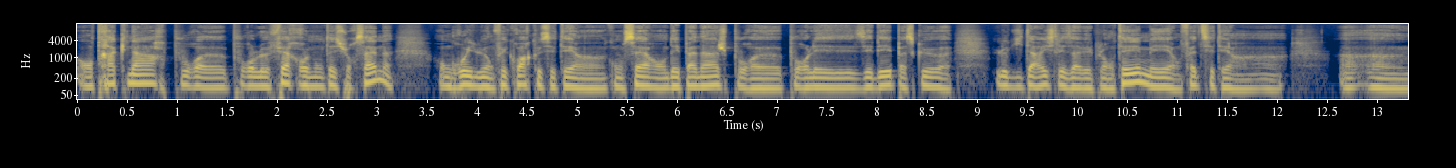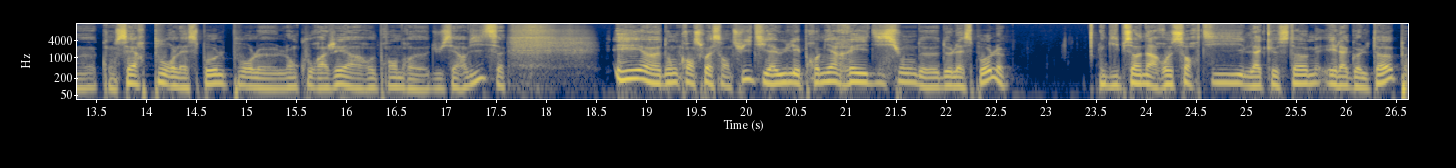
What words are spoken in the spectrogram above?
en traquenard pour euh, pour le faire remonter sur scène. En gros, ils lui ont fait croire que c'était un concert en dépannage pour euh, pour les aider parce que le guitariste les avait plantés, mais en fait c'était un, un, concert pour Les Paul pour l'encourager à reprendre du service. Et donc en 68, il y a eu les premières rééditions de, de Les Paul. Gibson a ressorti la custom et la gold top,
